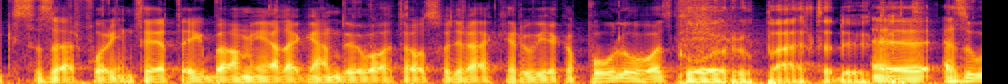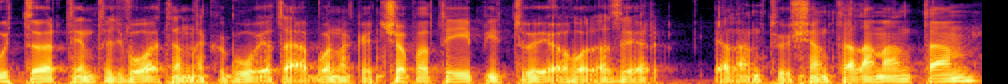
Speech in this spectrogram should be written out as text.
x ezer forint értékben, ami elegendő volt ahhoz, hogy rákerüljek a pólóhoz. Korrupáltad őket. Ez úgy történt, hogy volt ennek a gólyatábornak egy csapatépítője, ahol azért jelentősen telementem,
